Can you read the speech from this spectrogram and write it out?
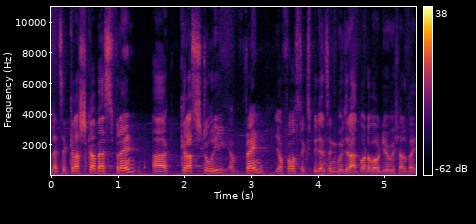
Let's say crush ka best friend, uh, crush story, friend, your first experience in Gujarat. What about you, Vishal bhai?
